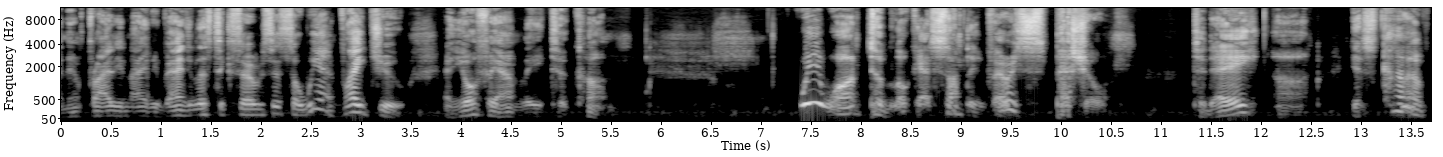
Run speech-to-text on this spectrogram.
and then Friday night evangelistic services. So we invite you and your family to come. We want to look at something very special today. Uh, it's kind of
